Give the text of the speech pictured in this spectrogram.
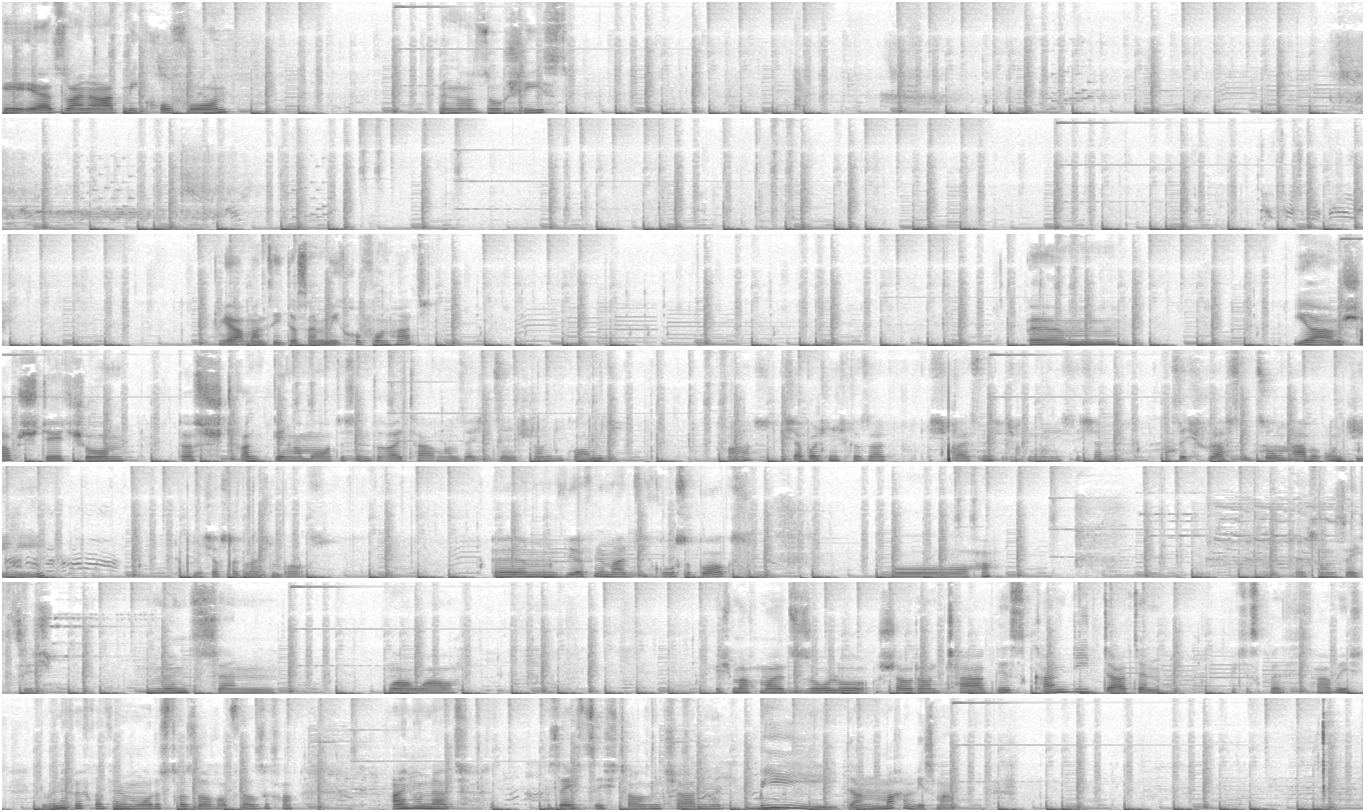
Okay, er hat so eine Art Mikrofon. Wenn er so schießt. Man sieht, dass er ein Mikrofon hat. Ähm ja, im Shop steht schon, dass Strandgängermord ist in drei Tagen und 16 Stunden kommt. Was? Ich habe euch nicht gesagt, ich weiß nicht, ich bin mir nicht sicher, dass ich Russ gezogen habe und Genie. Nicht aus der gleichen Box. Ähm, wir öffnen mal die große Box. Oha. 66 Münzen. Wow, wow. Ich mach mal Solo Showdown Tageskandidaten. Welches Quest habe ich? Gewinne 5 Kämpfe im Modus Tresor auf Lausicher. 100 60.000 Schaden mit B. Dann machen wir es mal.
